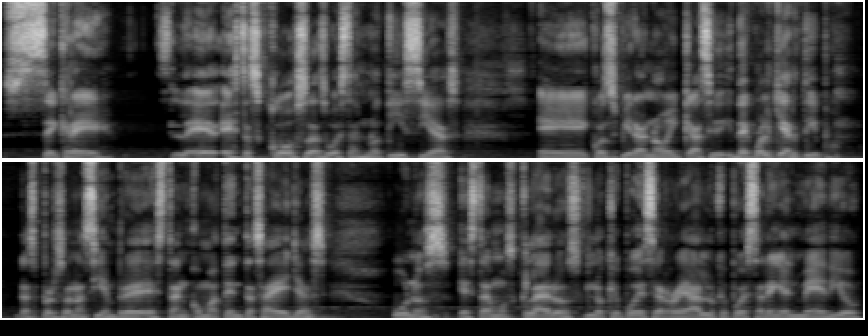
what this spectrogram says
se cree estas cosas o estas noticias eh, conspiranoicas de cualquier tipo. Las personas siempre están como atentas a ellas. Unos estamos claros lo que puede ser real, lo que puede estar en el medio,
